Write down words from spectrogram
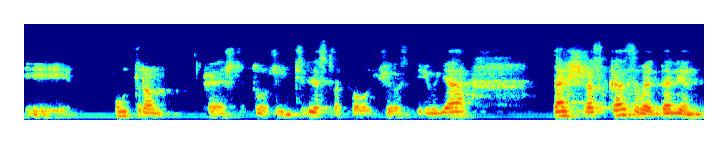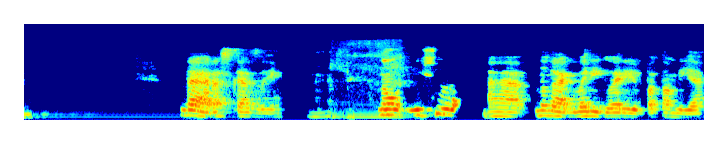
И утром конечно, тоже интересно получилось. И я дальше рассказывать, да, Лен? Да, рассказывай. Ну, еще, а, ну да, говори, говори, потом я.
